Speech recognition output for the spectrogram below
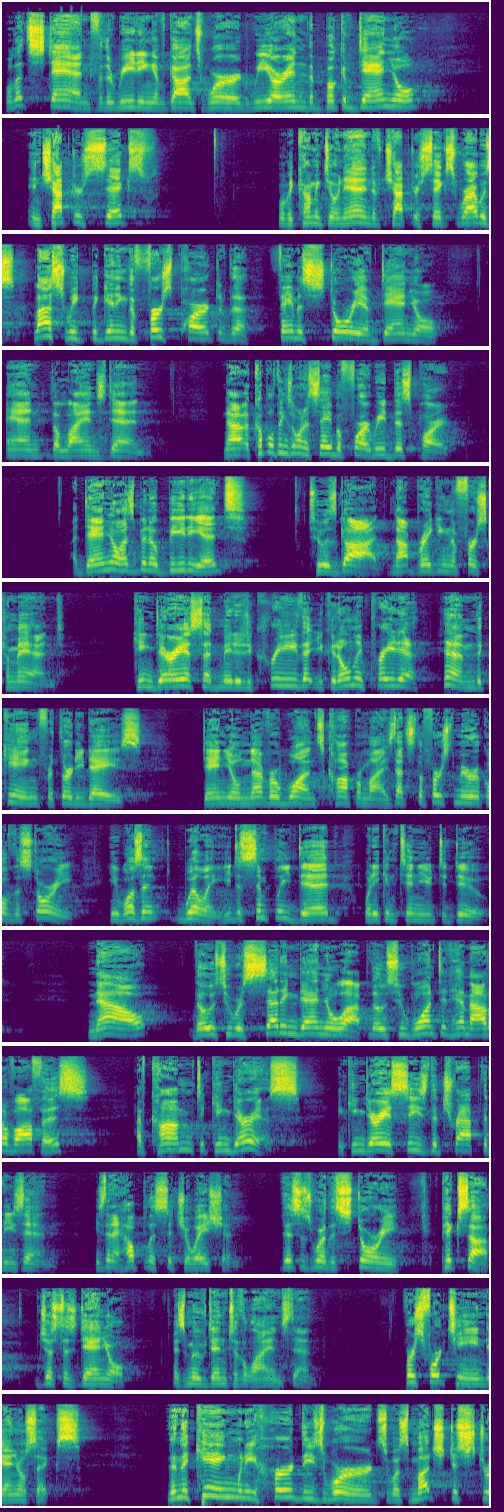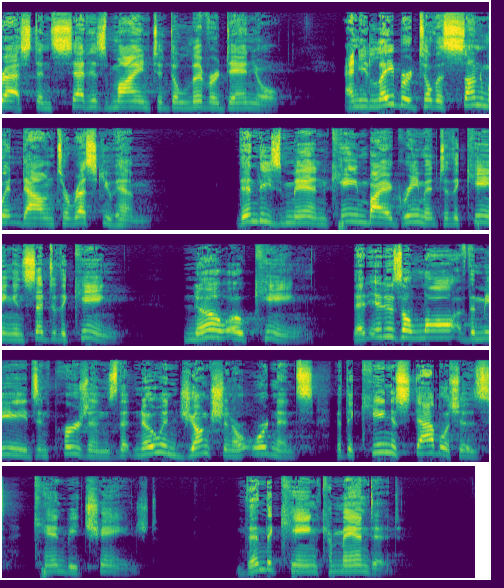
Well, let's stand for the reading of God's word. We are in the book of Daniel in chapter 6. We'll be coming to an end of chapter 6, where I was last week beginning the first part of the famous story of Daniel and the lion's den. Now, a couple things I want to say before I read this part. Daniel has been obedient to his God, not breaking the first command. King Darius had made a decree that you could only pray to him, the king, for 30 days. Daniel never once compromised. That's the first miracle of the story. He wasn't willing, he just simply did what he continued to do. Now, those who were setting Daniel up, those who wanted him out of office, have come to King Darius. And King Darius sees the trap that he's in. He's in a helpless situation. This is where the story picks up, just as Daniel has moved into the lion's den. Verse 14, Daniel 6. Then the king, when he heard these words, was much distressed and set his mind to deliver Daniel. And he labored till the sun went down to rescue him. Then these men came by agreement to the king and said to the king, Know, O king, that it is a law of the Medes and Persians that no injunction or ordinance that the king establishes can be changed. Then the king commanded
